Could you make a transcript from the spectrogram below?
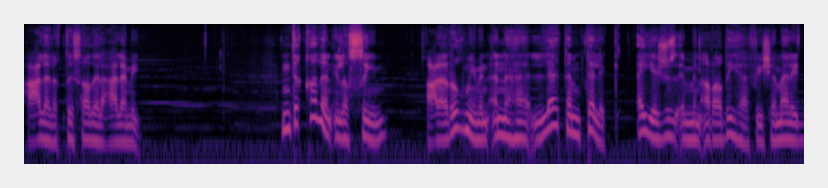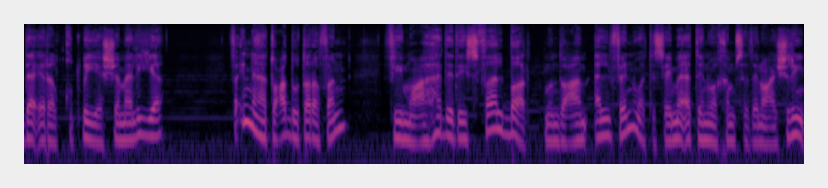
على الاقتصاد العالمي. انتقالا إلى الصين على الرغم من أنها لا تمتلك أي جزء من أراضيها في شمال الدائرة القطبية الشمالية فإنها تعد طرفا في معاهدة سفالبارد منذ عام 1925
